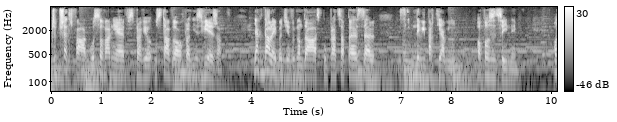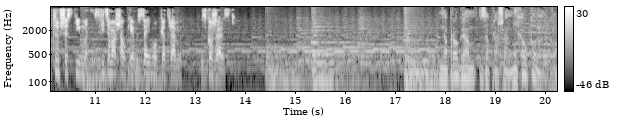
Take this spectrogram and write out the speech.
Czy przetrwa głosowanie w sprawie ustawy o ochronie zwierząt? Jak dalej będzie wyglądała współpraca PSL z innymi partiami opozycyjnymi? O tym wszystkim z wicemarszałkiem Sejmu Piotrem Zgorzelskim. Na program zaprasza Michał Kolanko.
